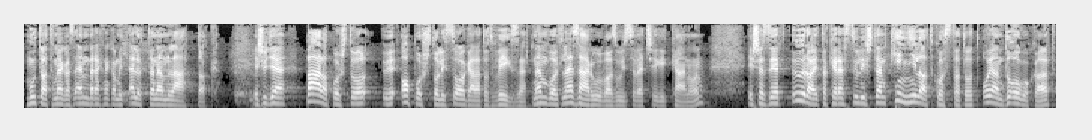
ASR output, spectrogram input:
mutat meg az embereknek, amit előtte nem láttak. És ugye Pál apostol, ő apostoli szolgálatot végzett. Nem volt lezárulva az új szövetségi kánon, és ezért ő rajta keresztül Isten kinyilatkoztatott olyan dolgokat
